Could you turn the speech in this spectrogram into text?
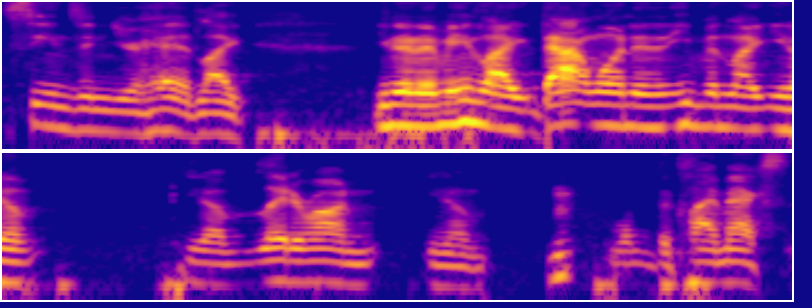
scenes in your head, like, you know what I mean? Like that one, and even like, you know, you know, later on, you know, the climax,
